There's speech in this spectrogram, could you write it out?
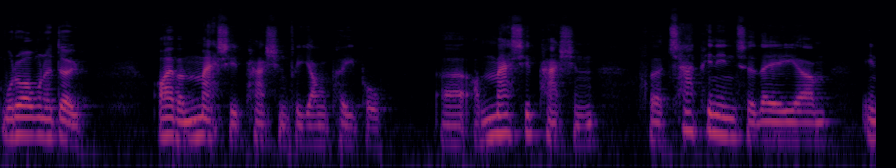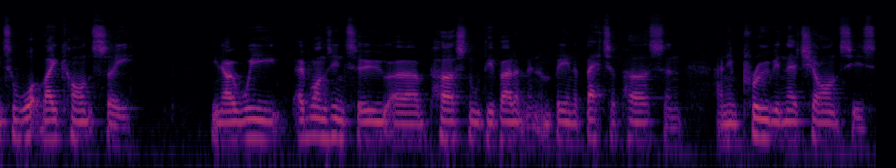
what do I want to do? I have a massive passion for young people, uh, a massive passion for tapping into the um, into what they can't see. You know, we everyone's into uh, personal development and being a better person and improving their chances.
